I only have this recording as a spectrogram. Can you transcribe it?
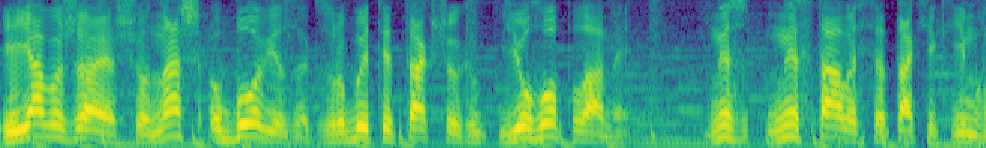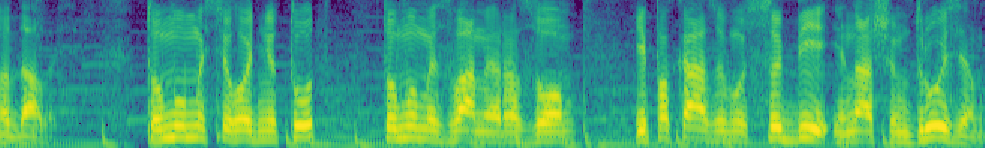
І я вважаю, що наш обов'язок зробити так, щоб його плани не, не сталося так, як їм гадалося. Тому ми сьогодні тут, тому ми з вами разом і показуємо собі і нашим друзям,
